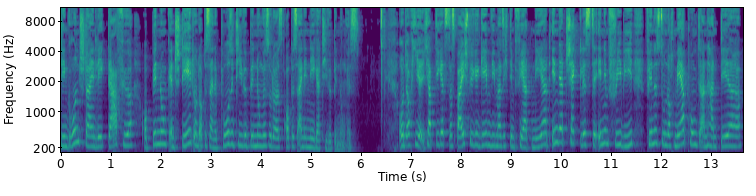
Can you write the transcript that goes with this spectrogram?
den Grundstein legt dafür, ob Bindung entsteht und ob es eine positive Bindung ist oder ob es eine negative Bindung ist. Und auch hier, ich habe dir jetzt das Beispiel gegeben, wie man sich dem Pferd nähert. In der Checkliste, in dem Freebie findest du noch mehr Punkte, anhand der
